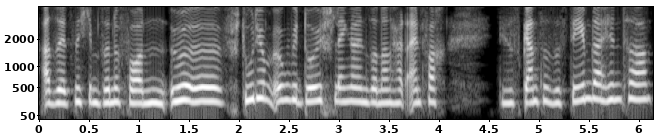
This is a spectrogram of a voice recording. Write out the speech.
Also jetzt nicht im Sinne von öh, Studium irgendwie durchschlängeln, sondern halt einfach dieses ganze System dahinter.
